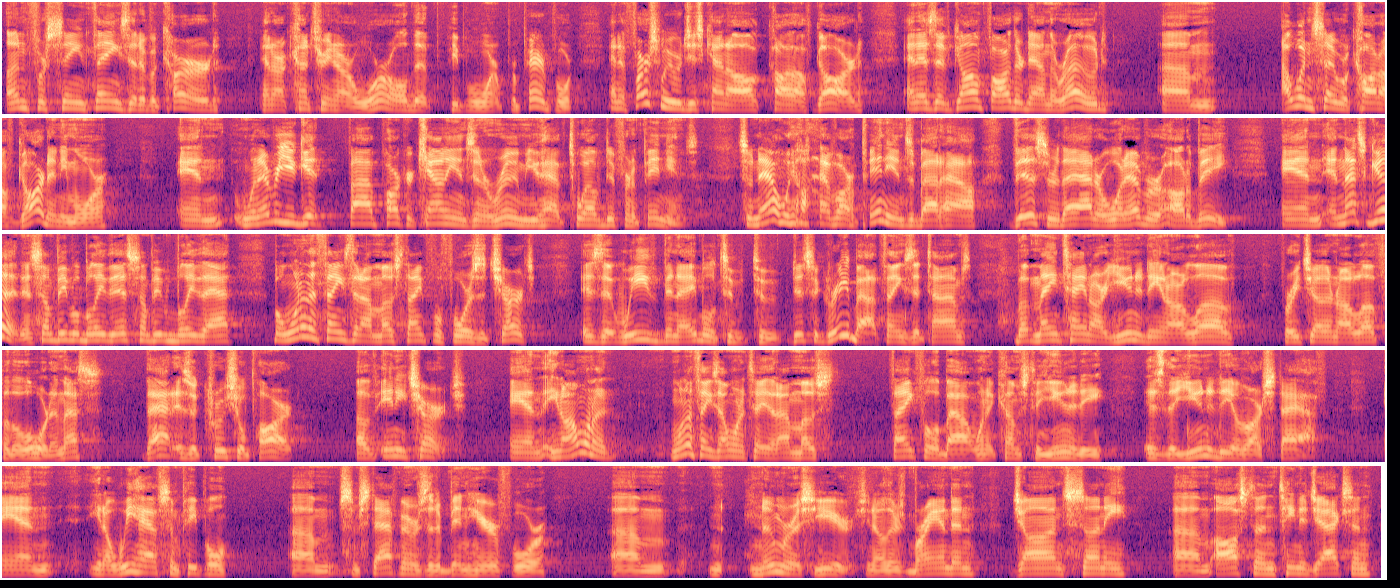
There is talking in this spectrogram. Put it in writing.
unforeseen things that have occurred in our country and our world that people weren't prepared for. And at first, we were just kind of all caught off guard. And as they've gone farther down the road, um, I wouldn't say we're caught off guard anymore. And whenever you get five Parker Countyans in a room, you have 12 different opinions. So now we all have our opinions about how this or that or whatever ought to be. And, and that's good. And some people believe this, some people believe that. But one of the things that I'm most thankful for as a church is that we've been able to, to disagree about things at times, but maintain our unity and our love for each other and our love for the Lord. And that's, that is a crucial part of any church. And, you know, I want to, one of the things I want to tell you that I'm most thankful about when it comes to unity is the unity of our staff. And you know, we have some people, um, some staff members that have been here for um, n- numerous years. You know, there's Brandon, John, Sonny, um, Austin, Tina Jackson,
